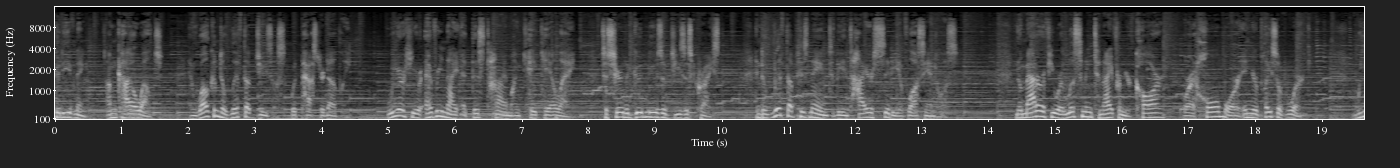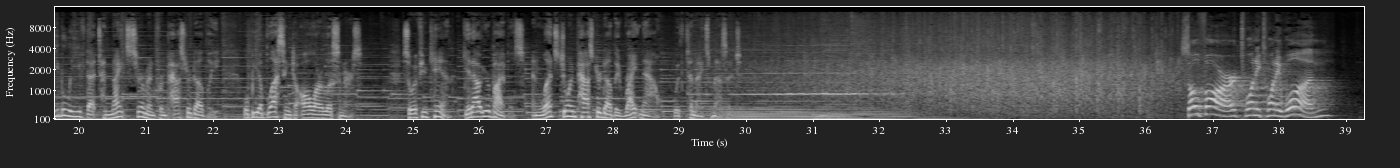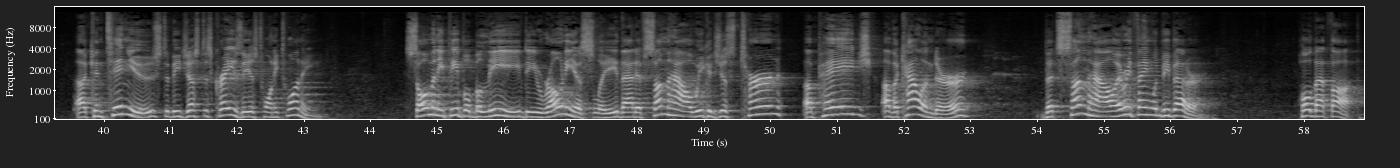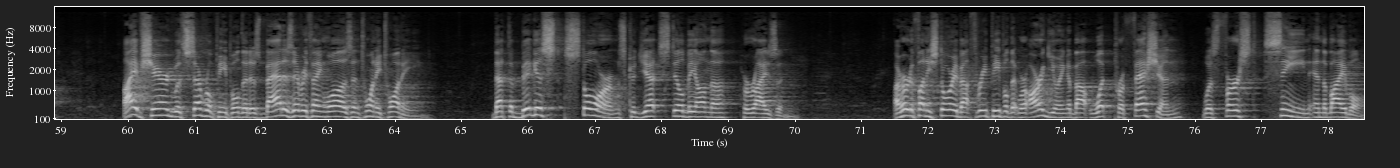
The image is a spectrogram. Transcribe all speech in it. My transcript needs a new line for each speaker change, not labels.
Good evening. I'm Kyle Welch, and welcome to Lift Up Jesus with Pastor Dudley. We are here every night at this time on KKLA to share the good news of Jesus Christ and to lift up his name to the entire city of Los Angeles. No matter if you are listening tonight from your car, or at home, or in your place of work, we believe that tonight's sermon from Pastor Dudley will be a blessing to all our listeners. So if you can, get out your Bibles and let's join Pastor Dudley right now with tonight's message.
So far, 2021 uh, continues to be just as crazy as 2020. So many people believed erroneously that if somehow we could just turn a page of a calendar, that somehow everything would be better. Hold that thought. I have shared with several people that as bad as everything was in 2020, that the biggest storms could yet still be on the horizon. I heard a funny story about three people that were arguing about what profession was first seen in the Bible.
